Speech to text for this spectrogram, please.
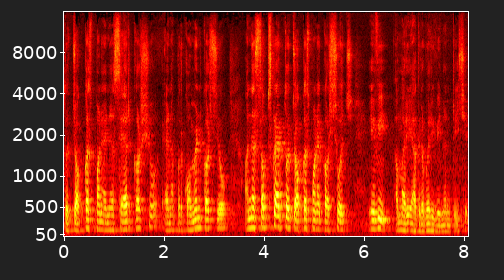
તો ચોક્કસપણે એને શેર કરશો, એના પર કોમેન્ટ કરશો અને સબસ્ક્રાઈબ તો ચોક્કસપણે કરશો જ એવી અમારી આગ્રહભરી વિનંતી છે.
